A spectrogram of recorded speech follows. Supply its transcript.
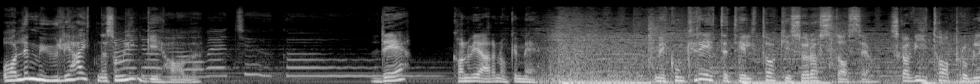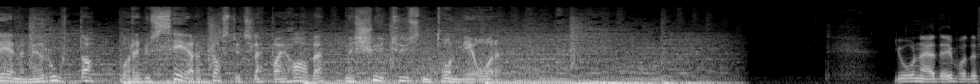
og alle mulighetene som ligger i havet. Det kan vi gjøre noe med. Med konkrete tiltak i Sørøst-Asia skal vi ta problemet med rota og redusere plastutslippene i havet med 7000 tonn i året. Jo, nei, Det er jo både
